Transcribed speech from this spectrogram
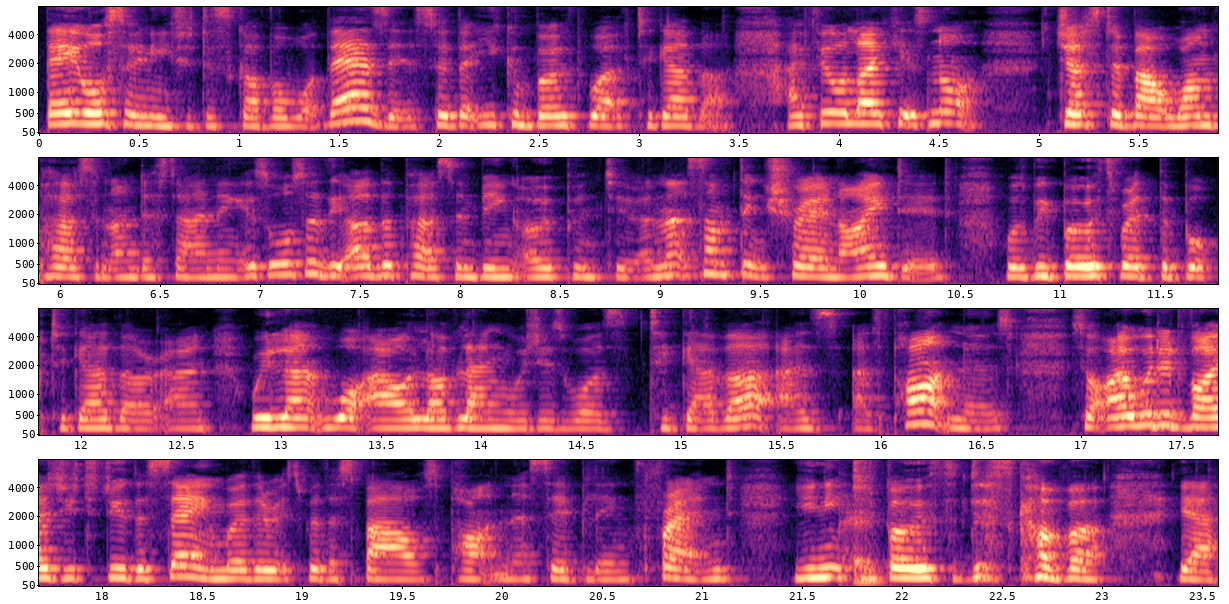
they also need to discover what theirs is, so that you can both work together. I feel like it's not just about one person understanding; it's also the other person being open to, and that's something Shrey and I did. Was we both read the book together, and we learnt what our love languages was together as as partners. So I would advise you to do the same, whether it's with a spouse, partner, sibling, friend. You need to both discover, yeah,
